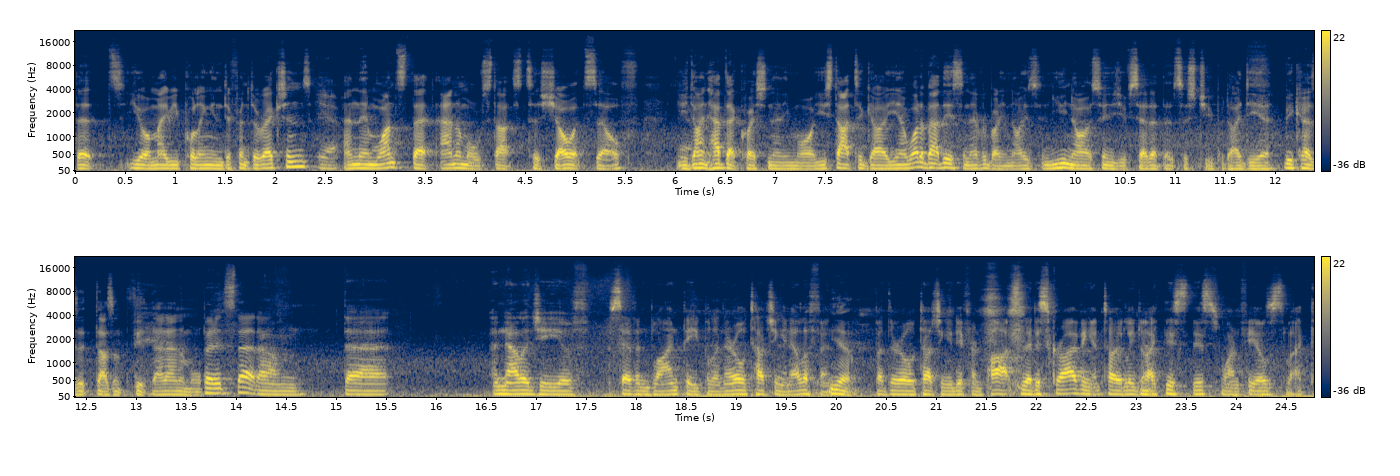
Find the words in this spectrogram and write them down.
that you're maybe pulling in different directions. Yeah. And then once that animal starts to show itself, you Yeah. don't have that question anymore. You start to go, you know, what about this? And everybody knows, and you know as soon as you've said it that it's a stupid idea because it doesn't fit that animal. But it's that um, that analogy of seven blind people, and they're all touching an elephant. Yeah. But they're all touching a different part, so they're describing it totally like this. This one feels like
